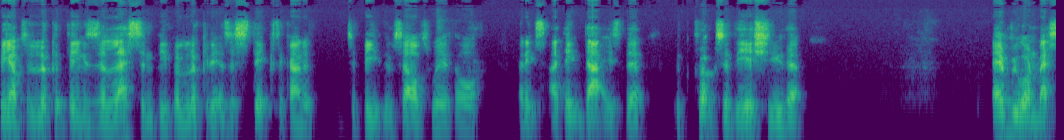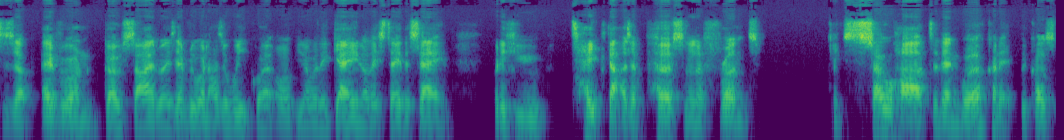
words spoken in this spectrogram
being able to look at things as a lesson. People look at it as a stick to kind of to beat themselves with, or and it's I think that is the the crux of the issue that everyone messes up, everyone goes sideways, everyone has a week where, or you know, where they gain or they stay the same. But if you take that as a personal affront, it's so hard to then work on it because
